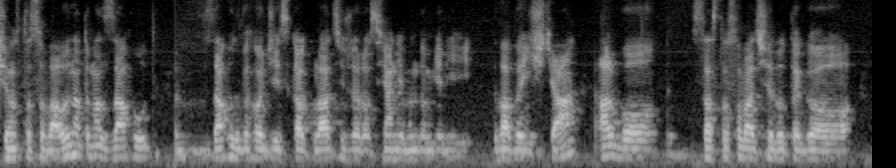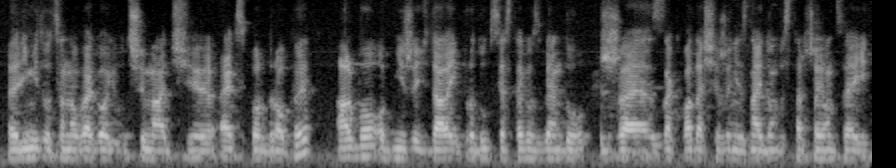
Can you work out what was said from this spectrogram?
się stosowały. Natomiast Zachód, Zachód wychodzi z kalkulacji, że Rosjanie będą mieli dwa wyjścia: albo zastosować się do tego limitu cenowego i utrzymać eksport ropy, albo obniżyć dalej produkcję z tego względu, że zakłada się, że nie znajdą wystarczającej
